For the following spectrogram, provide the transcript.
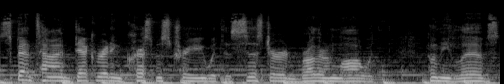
spent time decorating Christmas tree with his sister and brother-in-law with whom he lives,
